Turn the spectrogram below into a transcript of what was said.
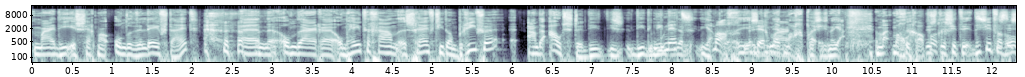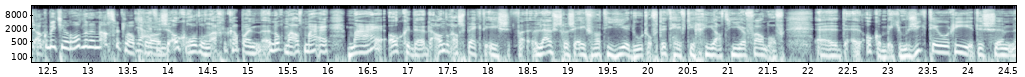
maar die is zeg maar onder de leeftijd. en eh, om daar eh, omheen te gaan, eh, schrijft hij dan brieven aan de oudste. Die, die, die, die, net dan- mag, die zeg net maar. mag, precies. Nou ja. maar, maar goed, Grappig. dus er zit, er zit wat Dus het is roddelen- ook een beetje roddelen en achterklap ja, gewoon. het is ook roddel en achterklap. En nogmaals, maar, maar ook de, de andere aspect is... luister eens even wat hij hier doet. Of dit heeft hij gejat hiervan. Of eh, de- ook een beetje muziektheorie. Het is een,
